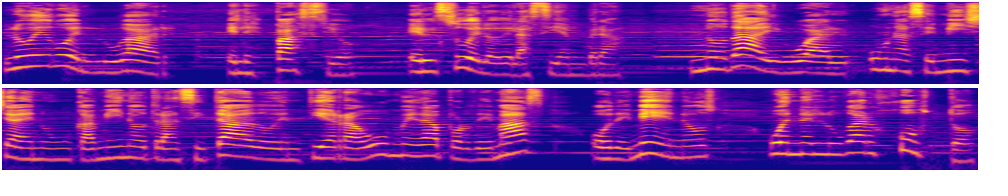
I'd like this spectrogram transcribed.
Luego el lugar, el espacio, el suelo de la siembra. No da igual una semilla en un camino transitado en tierra húmeda por demás o de menos o en el lugar justo,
